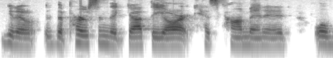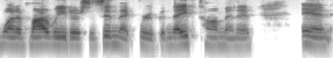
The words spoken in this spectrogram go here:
you know the person that got the arc has commented or one of my readers is in that group and they've commented and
